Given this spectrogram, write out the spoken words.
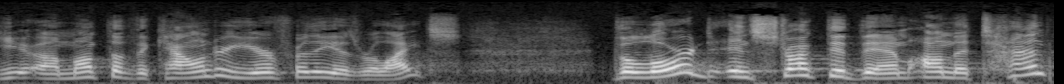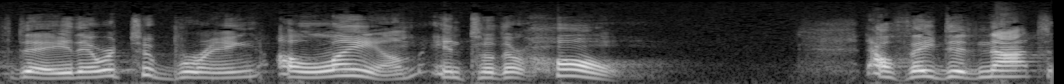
year, uh, month of the calendar year for the Israelites. The Lord instructed them on the 10th day they were to bring a lamb into their home. Now, they did not,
